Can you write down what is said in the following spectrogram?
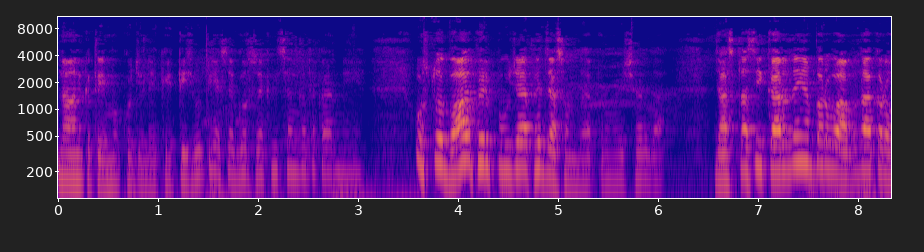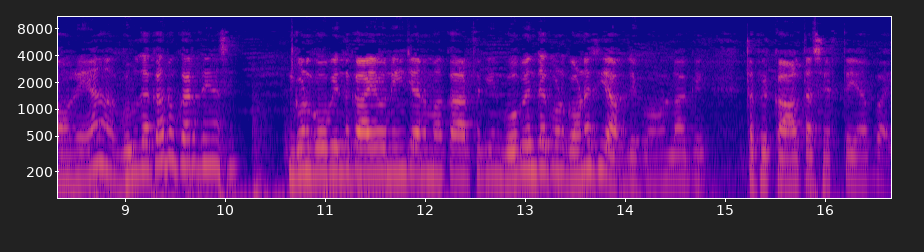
ਨਾਨਕ ਤੇ ਮੁਖ ਉਜਲੇ ਕੀਤੀ ਛੁੱਟੀ, ਐਸੇ ਗੁਰਸਿੱਖ ਦੀ ਸੰਗਤ ਕਰਨੀ ਹੈ। ਉਸ ਤੋਂ ਬਾਅਦ ਫਿਰ ਪੂਜਾ, ਫਿਰ ਜਸ ਹੁੰਦਾ ਹੈ ਪਰਮੇਸ਼ਰ ਦਾ। ਜਸ ਤਾਂ ਅਸੀਂ ਕਰਦੇ ਹਾਂ, ਪਰ ਉਹ ਆਪ ਦਾ ਕਰਾਉਂਦੇ ਆ ਗੁਰੂ ਦਾ ਕਾਹਨੂੰ ਕਰਦੇ ਹਾਂ ਅਸੀਂ? ਗੁਣ ਗੋਬਿੰਦ ਗਾਇਓ, ਨਹੀਂ ਜਨਮ ਕਾਰਥ ਗੋਬਿੰਦ ਦੇ ਗੁਣ ਗਾਉਣੇ ਸੀ ਆਪਦੇ ਗਾਉਣ ਲੱਗੇ ਤਾਂ ਫਿਰ ਕਾਲ ਤਾਂ ਸਿਰ ਤੇ ਆ ਭਾਈ।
